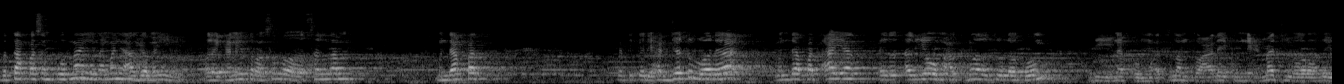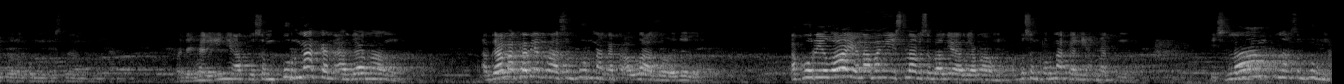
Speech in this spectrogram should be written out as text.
betapa sempurna yang namanya agama ini. Oleh karena itu Rasulullah SAW mendapat ketika di Hajjatul Wada mendapat ayat al-yawma akmaltu lakum dinakum wa atmamtu alaikum ni'mati wa raditu lakum al-islam Pada hari ini aku sempurnakan agamamu. Agama kalian telah sempurna kata Allah Azza wa Jalla. Aku rida yang namanya Islam sebagai agamamu. Aku sempurnakan nikmatmu. Islam telah sempurna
